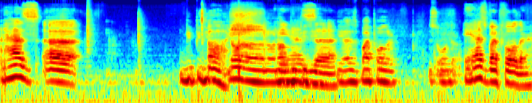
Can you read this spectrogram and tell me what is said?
has uh. BPD. Oh, no, no, no, no, not he BPD. has, uh, he has bipolar disorder. He has bipolar.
